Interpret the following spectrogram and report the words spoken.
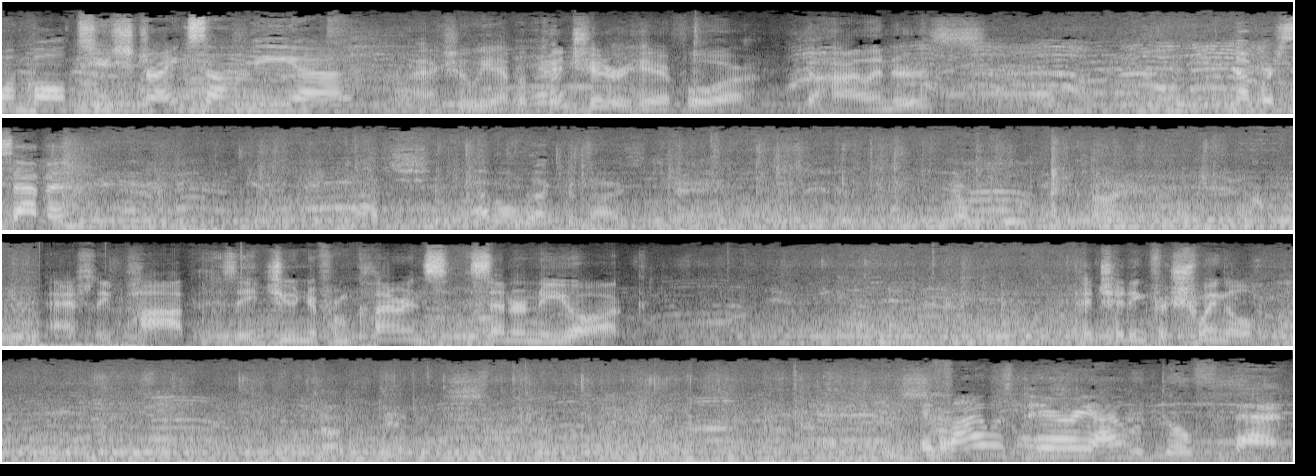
One ball, two strikes on the uh, Actually, we have a pinch hitter here for the Highlanders. number seven. I don't recognize the name. You know, Putin kind Ashley Pop is a junior from Clarence Center, New York. Pinch hitting for Schwingle. If I was Perry, I would go for that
